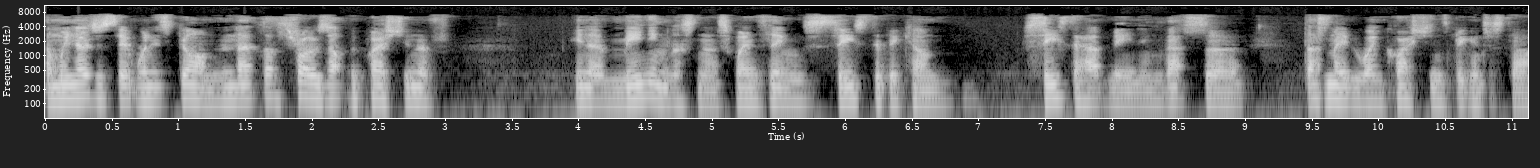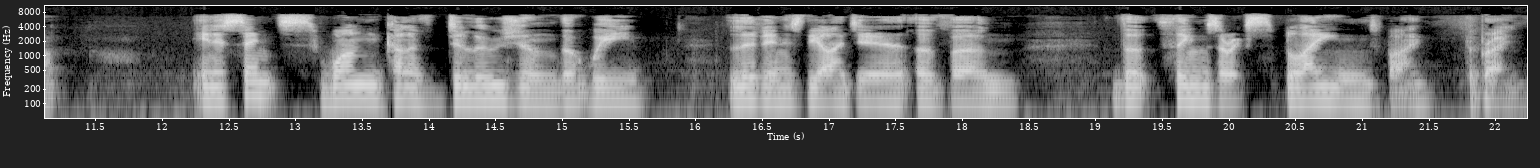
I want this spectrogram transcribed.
and we notice it when it's gone. And that, that throws up the question of, you know, meaninglessness when things cease to become, cease to have meaning. That's, uh, that's maybe when questions begin to start. In a sense, one kind of delusion that we live in is the idea of, um, that things are explained by the brain.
